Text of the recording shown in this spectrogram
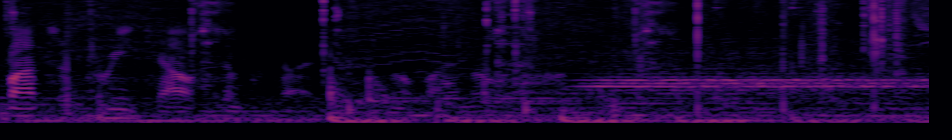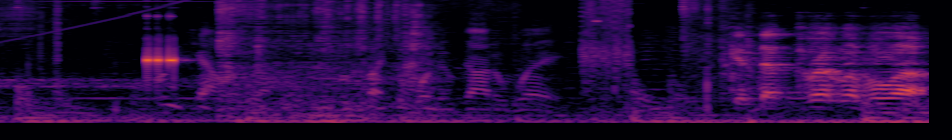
spots a free Cal sympathizer, they'll find the rest. Free Cal. Looks like the one who got away. Get that threat level up.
